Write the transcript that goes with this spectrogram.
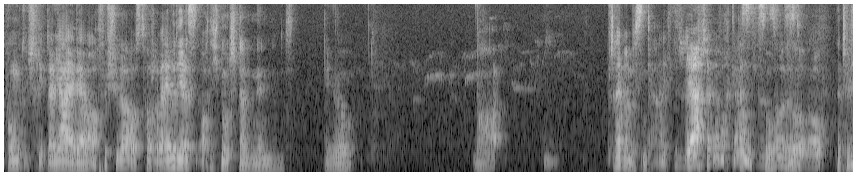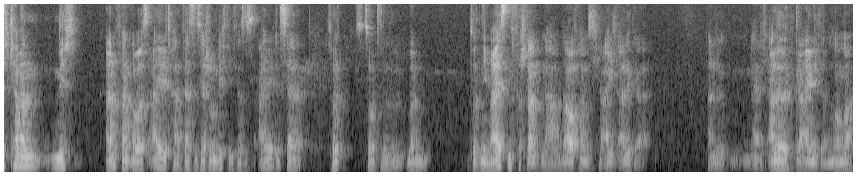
Punkt und schrieb dann, ja, er wäre aber auch für Schüleraustausch, aber er würde ja das auch nicht Notstand nennen. Und ich denke so, boah, schreibt am besten gar nichts. Schreibt, Ja, schreibt einfach gar nichts so, so. Also, doch auch. Natürlich kann man nicht anfangen, aber es eilt halt. Das ist ja schon wichtig. Dass es eilt, ist ja, soll, sollte man, sollten die meisten verstanden haben. Darauf haben sich ja eigentlich alle, ge, alle nein, nicht alle geeinigt, aber sagen wir mal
